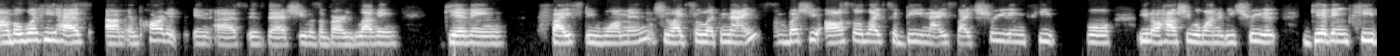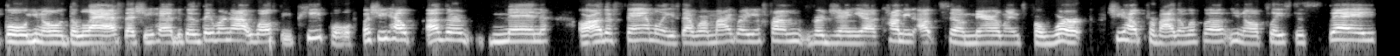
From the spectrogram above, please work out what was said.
Um, but what he has um, imparted in us is that she was a very loving, giving, feisty woman. She likes to look nice, but she also liked to be nice like treating people, you know, how she would want to be treated, giving people, you know, the last that she had because they were not wealthy people. But she helped other men or other families that were migrating from Virginia coming up to Maryland for work she helped provide them with a you know a place to stay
